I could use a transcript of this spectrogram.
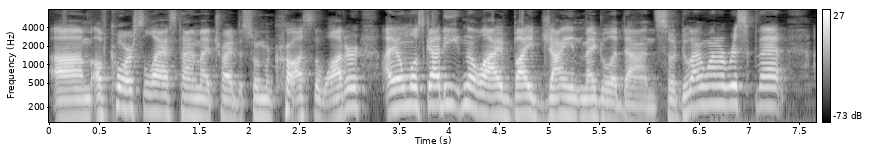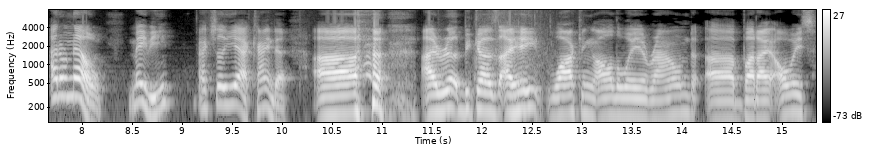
Um, of course, the last time I tried to swim across the water, I almost got eaten alive by giant megalodons. So do I want to risk that? I don't know. Maybe. Actually, yeah, kinda. Uh, I really because I hate walking all the way around. Uh, but I always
